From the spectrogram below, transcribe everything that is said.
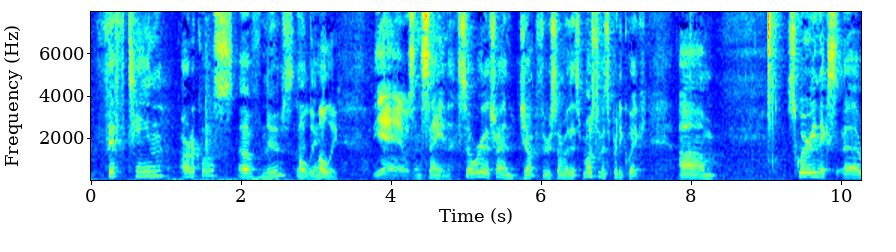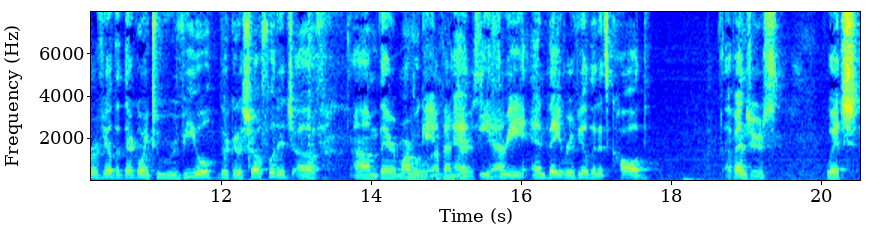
15 articles of news. Holy day. moly! Yeah, it was insane. So we're gonna try and jump through some of this. Most of it's pretty quick. Um, Square Enix uh, revealed that they're going to reveal. They're going to show footage of um, their Marvel Ooh, game Avengers, at E3, and they revealed that it's called Avengers, which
